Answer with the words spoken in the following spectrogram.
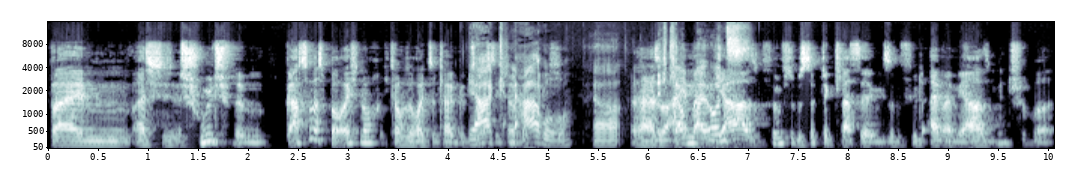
beim als Schulschwimmen, gab's sowas bei euch noch? Ich glaube, so heutzutage Ja, nicht mehr wirklich. klaro. Ja. Also glaub, einmal im Jahr, so fünfte bis siebte Klasse, irgendwie so gefühlt einmal im Jahr so mit Schwimmer.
